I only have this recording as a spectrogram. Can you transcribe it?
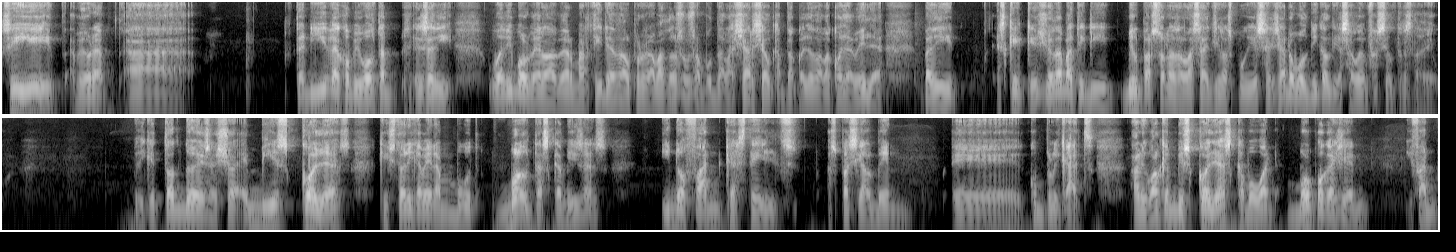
Sí, a veure, uh, tenir de cop i volta... És a dir, ho va dir molt bé l'Albert Martínez del programa Dosos amunt de la xarxa, el cap de colla de la Colla Vella, va dir, és que que jo demà tingui mil persones a l'assaig i les pugui assajar no vol dir que el dia següent faci el 3 de 10. Vull dir que tot no és això. Hem vist colles que històricament han mogut moltes camises i no fan castells especialment eh, complicats. Al igual que hem vist colles que mouen molt poca gent i fan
